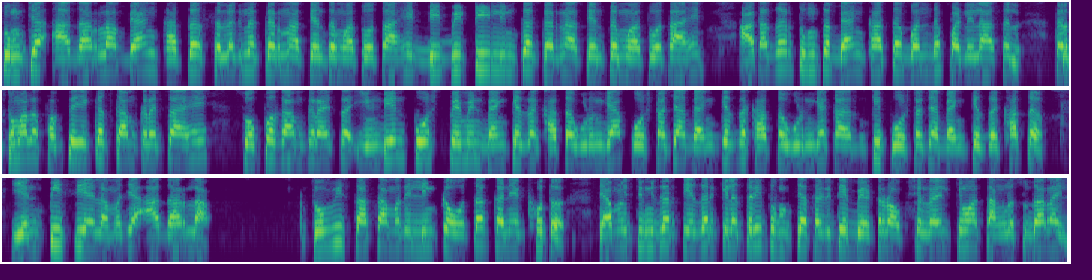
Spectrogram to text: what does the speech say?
तुमच्या आधारला बँक खातं संलग्न करणं अत्यंत महत्वाचं आहे. डीबीटी लिंक करणं अत्यंत महत्वाचं आहे. आता जर तुमचं बँक खातं बंद पडलेलं असेल तर तुम्हाला फक्त एकच काम करायचं आहे. सोपं काम करायचं इंडियन पोस्ट पेमेंट बँकेचं खातं उघडून घ्या. पोस्टाच्या बँकेचं खातं उघडून घ्या. कारण की पोस्टाच्या बँकेचं खातं एनपीसीआय ला म्हणजे आधारला चोवीस तासामध्ये लिंक होतं कनेक्ट होतं. त्यामुळे तुम्ही जर ते जर केलं तरी तुमच्यासाठी ते बेटर ऑप्शन राहील किंवा चांगलं सुद्धा राहील.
